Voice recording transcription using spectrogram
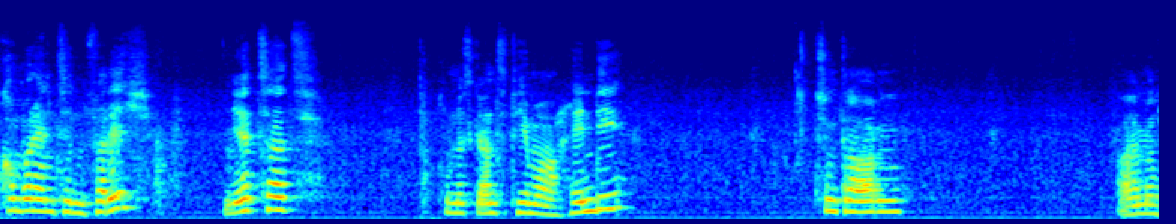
Komponenten fertig. Und jetzt hat, kommt das ganze Thema Handy zum Tragen einmal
